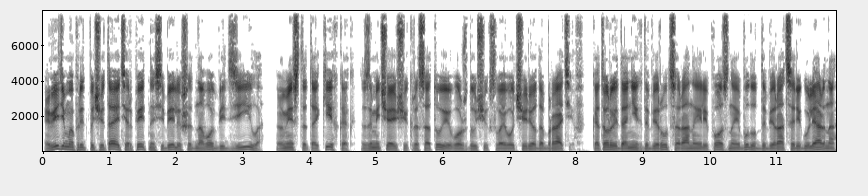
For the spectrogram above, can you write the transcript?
видимо, предпочитая терпеть на себе лишь одного Бедзиила, вместо таких, как замечающий красоту его ждущих своего череда братьев, которые до них доберутся рано или поздно и будут добираться регулярно,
